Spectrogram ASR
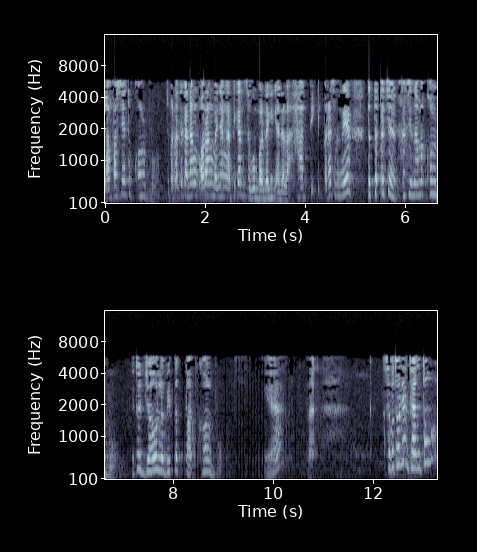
lafaznya itu kolbu. Cuma nanti kadang orang banyak ngartikan segumpal daging adalah hati. Padahal sebenarnya tetap aja kasih nama kolbu. Itu jauh lebih tepat kolbu. Ya. Nah, sebetulnya jantung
